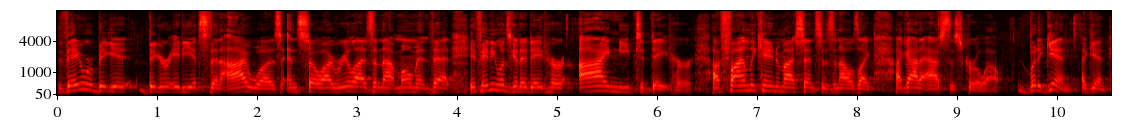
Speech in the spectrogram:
they were big, bigger idiots than I was, and so I realized in that moment that if anyone's going to date her, I need to date her. I finally came to my senses, and I was like, "I got to ask this girl out. But again, again,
